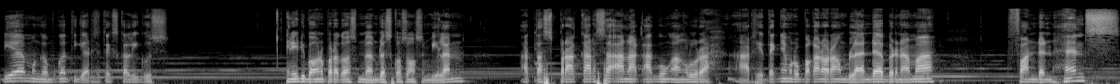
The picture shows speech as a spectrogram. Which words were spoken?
dia menggabungkan tiga arsitek sekaligus. Ini dibangun pada tahun 1909 atas prakarsa anak agung Anglurah. Arsiteknya merupakan orang Belanda bernama Van den Hens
